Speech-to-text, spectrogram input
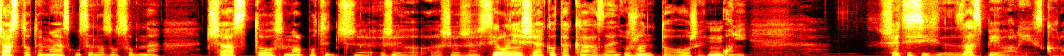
často, to je moja skúsenosť osobná, často som mal pocit, že, že, že, že silnejšie ako tá kázeň, už len to, že Hm. oni všetci si zaspievali skoro.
